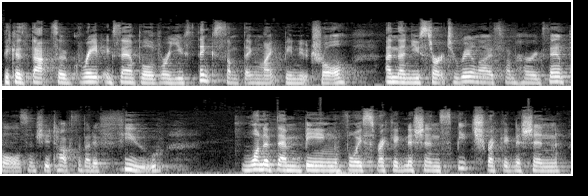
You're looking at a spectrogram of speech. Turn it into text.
because that's a great example of where you think something might be neutral, and then you start to realize from her examples, and she talks about a few, one of them being voice recognition, speech recognition,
